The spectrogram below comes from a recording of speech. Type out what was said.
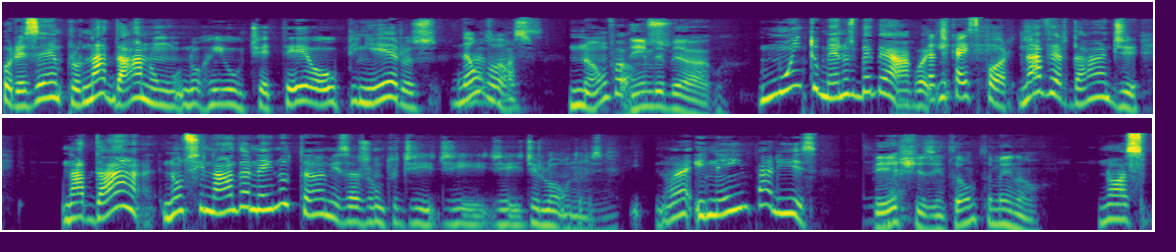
por exemplo, nadar no, no rio Tietê ou Pinheiros. Não vamos. Não vamos. Nem beber água. Muito menos beber água. Praticar esporte. Na verdade, nadar não se nada nem no Tamisa junto de, de, de, de Londres, uhum. não é? e nem em Paris. Peixes, então, também não. Nós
